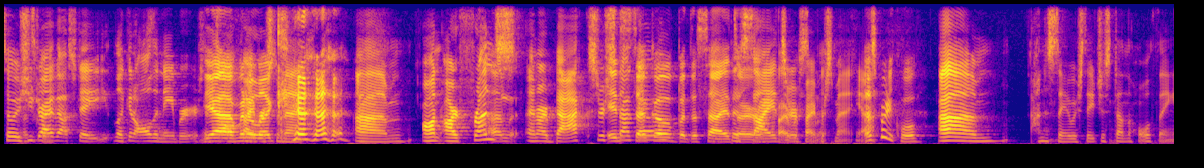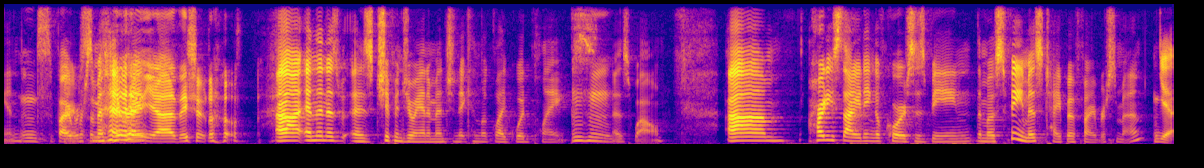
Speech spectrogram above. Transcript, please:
So as you drive out today, look at all the neighbors. It's yeah, I'm gonna look. cement. Um, on our fronts On the- and our backs are it's stucco. stucco, but the sides the are sides fiber are fiber cement. cement. Yeah. That's pretty cool. um, honestly, I wish they'd just done the whole thing in. And it's fiber, Fiber cement, cement, right? yeah, they should have. Uh, and then as, as Chip and Joanna mentioned, it can look like wood planks Mm-hmm. as well. Um, Hardie siding, of course, is being the most famous type of fiber cement. Yeah.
